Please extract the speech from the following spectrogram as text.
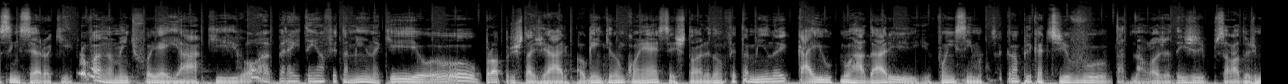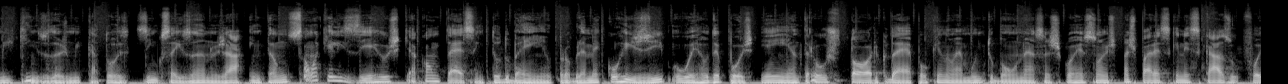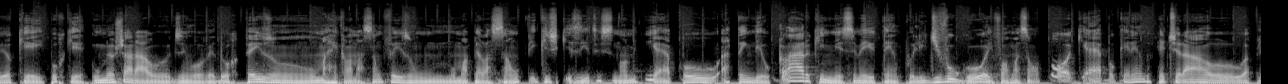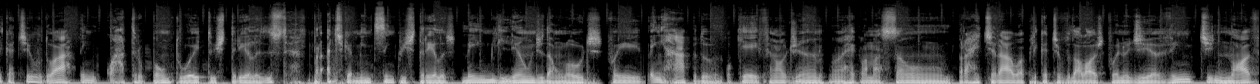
sincero aqui, provavelmente foi a IA que, ó, oh, peraí, tem anfetamina aqui, ou o próprio estagiário, alguém que não conhece a história da anfetamina e caiu no radar e foi em cima. Só que é um aplicativo tá na loja desde, sei lá, 2015, 2014, 5, 6 anos já. Então são aqueles erros que acontecem. Tudo bem, o problema é corrigir o erro depois. E aí entra o histórico da Apple, que não é muito bom nessas correções, mas parece que nesse caso foi ok. Por quê? O meu xará, o desenvolvedor, fez um, uma reclamação, fez um, uma apelação, fica esquisito esse nome, e a Apple atendeu. Claro que nesse meio tempo ele divulgou a informação, pô, que a Apple querendo retirar o aplicativo do ar, tem 4.8 estrelas, isso é praticamente 5 estrelas, meio milhão de downloads, foi bem rápido, ok, final de ano, uma reclamação para retirar o aplicativo da loja foi no dia 29,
